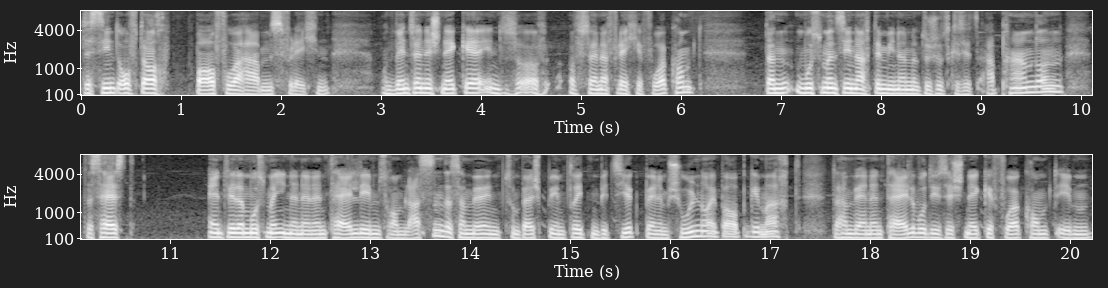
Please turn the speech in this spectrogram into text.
das sind oft auch Bauvorhabensflächen. Und wenn so eine Schnecke so auf, auf so einer Fläche vorkommt, dann muss man sie nach dem Wiener Naturschutzgesetz abhandeln. Das heißt, entweder muss man ihnen einen Teillebensraum lassen, das haben wir in, zum Beispiel im dritten Bezirk bei einem Schulneubau gemacht. Da haben wir einen Teil, wo diese Schnecke vorkommt, eben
